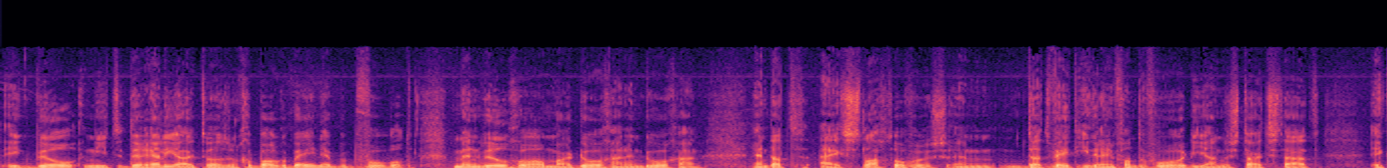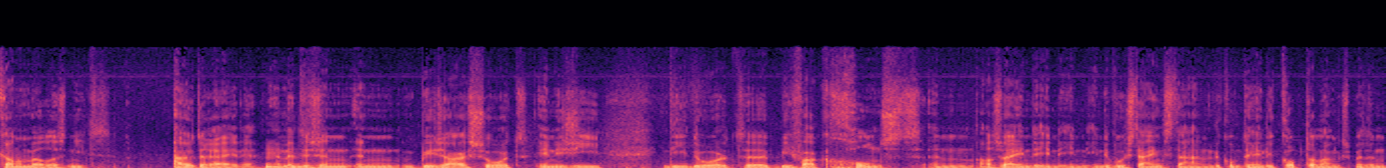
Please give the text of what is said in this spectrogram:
Ik wil niet de rally uit terwijl ze een gebroken been hebben bijvoorbeeld. Men wil gewoon maar doorgaan en doorgaan. En dat eist slachtoffers. En dat weet iedereen van tevoren die aan de start staat. Ik kan hem wel eens niet uitrijden. En het is een, een bizar soort energie die door het eh, bivak gonst. En als wij in de, in, in, in de woestijn staan en er komt een helikopter langs met een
